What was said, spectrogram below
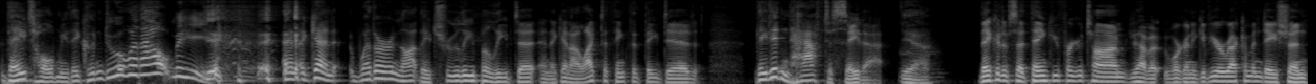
they told me they couldn't do it without me. and again, whether or not they truly believed it, and again, I like to think that they did. They didn't have to say that. yeah. They could have said, "Thank you for your time. You have a. We're going to give you a recommendation,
